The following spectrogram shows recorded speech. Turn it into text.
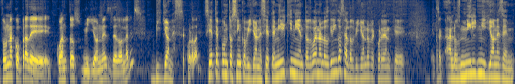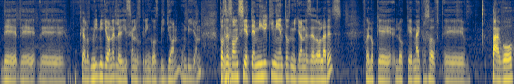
fue una compra de cuántos millones de dólares? Billones. ¿Se acuerdan? 7.5 billones, 7.500. Bueno, los gringos a los billones recuerden que a, los mil millones de, de, que a los mil millones le dicen los gringos billón, un billón. Entonces son 7.500 millones de dólares. Fue lo que, lo que Microsoft eh, pagó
